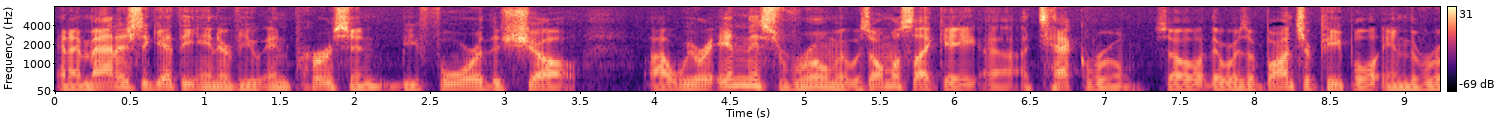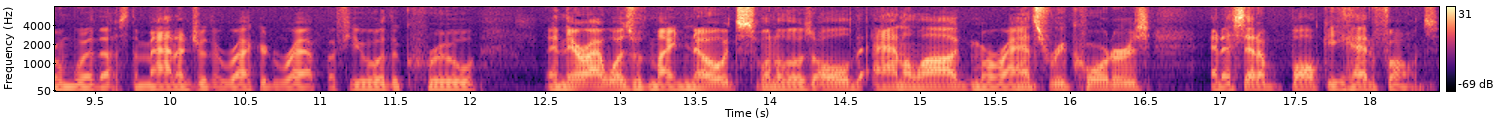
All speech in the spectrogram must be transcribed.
And I managed to get the interview in person before the show. Uh, we were in this room. It was almost like a, uh, a tech room. So there was a bunch of people in the room with us the manager, the record rep, a few of the crew. And there I was with my notes, one of those old analog Marantz recorders, and a set of bulky headphones.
